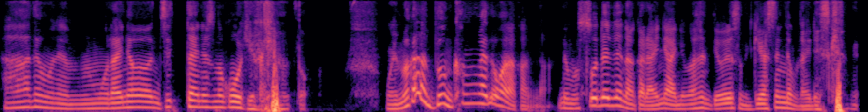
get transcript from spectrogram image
ああ、でもね、もう来年は絶対にその講義を受けようと。もう今から文考えとかなあかんな。でもそれでなんか来年ありませんって言われそうな気がせんでもないですけどね。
